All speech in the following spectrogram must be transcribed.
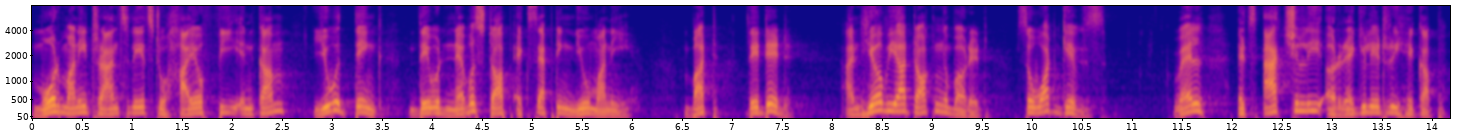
more money translates to higher fee income, you would think they would never stop accepting new money. But they did. And here we are talking about it. So, what gives? Well, it's actually a regulatory hiccup.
